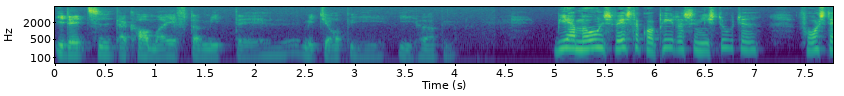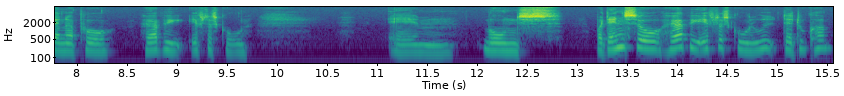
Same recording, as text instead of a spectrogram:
i den tid, der kommer efter mit, øh, mit job i, i Hørby. Vi har Mogens Vestergaard Petersen i studiet, forstander på Hørby Efterskole. Øhm, Mogens, hvordan så Hørby Efterskole ud, da du kom?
